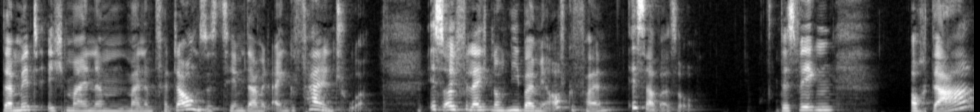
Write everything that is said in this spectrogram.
damit ich meinem, meinem Verdauungssystem damit einen Gefallen tue. Ist euch vielleicht noch nie bei mir aufgefallen, ist aber so. Deswegen auch da,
